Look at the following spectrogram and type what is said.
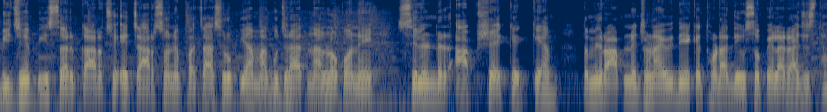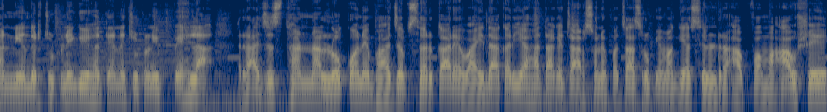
બીજેપી સરકાર છે એ ચારસો પચાસ રૂપિયામાં ગુજરાતના લોકોને સિલિન્ડર આપશે કે કેમ? તો મિત્રો આપને જણાવી દઈએ કે થોડા દિવસો પહેલાં રાજસ્થાનની અંદર ચૂંટણી ગઈ હતી અને ચૂંટણી પહેલાં રાજસ્થાનના લોકોને ભાજપ સરકારે વાયદા કર્યા હતા કે ચારસો પચાસ રૂપિયામાં ગેસ સિલિન્ડર આપવામાં આવશે.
